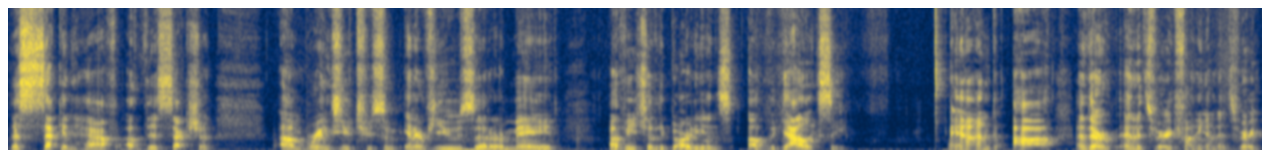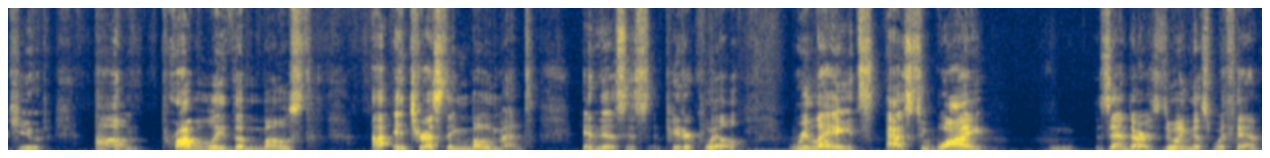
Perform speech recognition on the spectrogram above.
The second half of this section um, brings you to some interviews that are made of each of the Guardians of the Galaxy, and uh, and they're and it's very funny and it's very cute. Um, probably the most uh, interesting moment in this is Peter Quill relates as to why Xandar is doing this with him.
